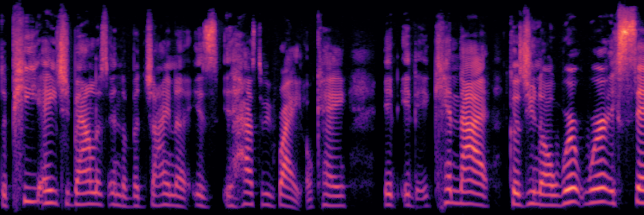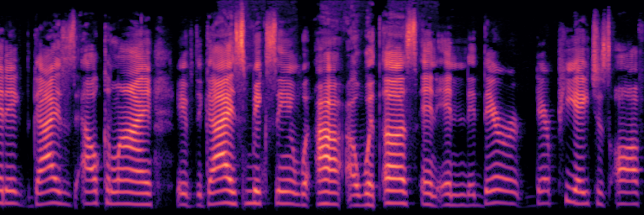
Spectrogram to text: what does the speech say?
The pH balance in the vagina is it has to be right, okay? It it, it cannot because you know we're we're acidic. Guys is alkaline. If the guys mix in with uh, with us and and their their pH is off,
